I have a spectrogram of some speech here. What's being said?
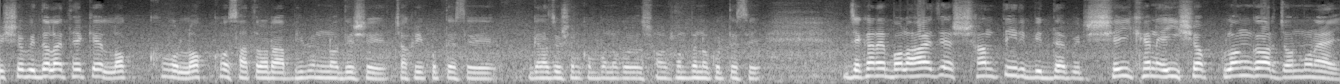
বিশ্ববিদ্যালয় থেকে লক্ষ লক্ষ ছাত্ররা বিভিন্ন দেশে চাকরি করতেছে গ্রাজুয়েশন সম্পন্ন সম্পন্ন করতেছে। যেখানে বলা হয় যে শান্তির বিদ্যাপীঠ, সেইখানে এইসব কুলাঙ্গার জন্ম নেয়।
